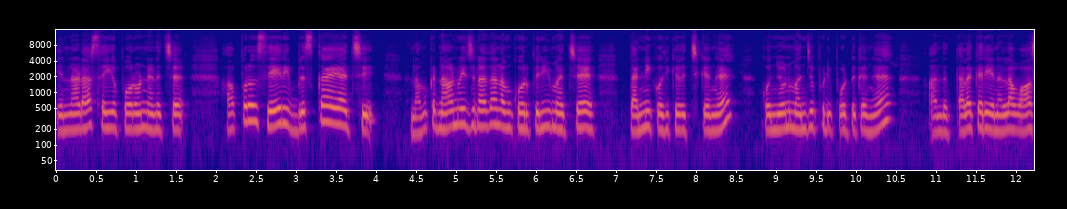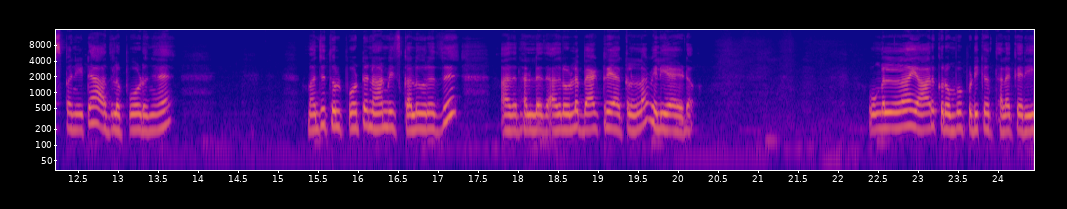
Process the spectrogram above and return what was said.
என்னடா செய்ய போகிறோன்னு நினச்சேன். அப்புறம் சரி பிரிஸ்காயாச்சு நமக்கு நான்வெஜ்னா தான் நமக்கு ஒரு பிரியமாச்சே தண்ணி கொதிக்க வச்சுக்கோங்க. கொஞ்சோண்டு மஞ்சள் பொடி போட்டுக்கோங்க. அந்த தலைக்கறியை நல்லா வாஷ் பண்ணிவிட்டு அதில் போடுங்க. மஞ்சத்தூள் போட்டு நான்வெஜ் கழுவுறது அது நல்லது. அதில் உள்ள பேக்டீரியாக்கள்லாம் வெளியாகிடும் உங்களெல்லாம் யாருக்கு ரொம்ப பிடிக்கும் தலைக்கறி?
